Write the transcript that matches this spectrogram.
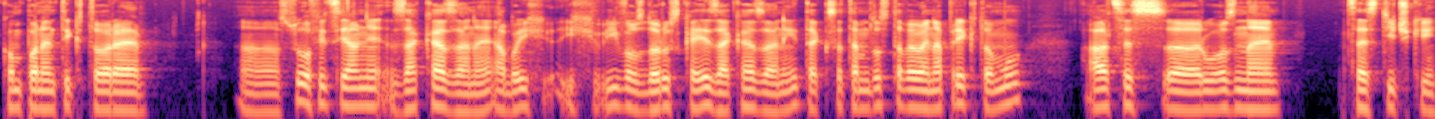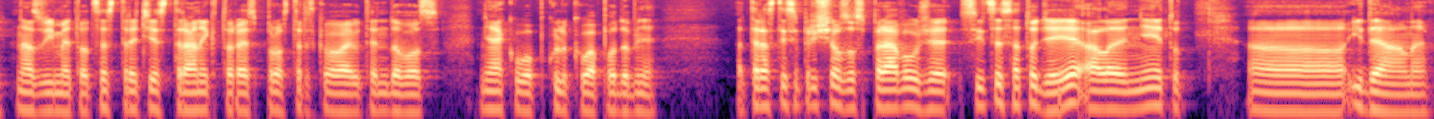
komponenty, ktoré uh, sú oficiálne zakázané, alebo ich, ich vývoz do Ruska je zakázaný, tak sa tam dostávajú aj napriek tomu, ale cez uh, rôzne cestičky, nazvíme to, cez tretie strany, ktoré sprostredkovajú ten dovoz nejakou obkľukou a podobne. A teraz ty si prišiel so správou, že síce sa to deje, ale nie je to uh, ideálne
